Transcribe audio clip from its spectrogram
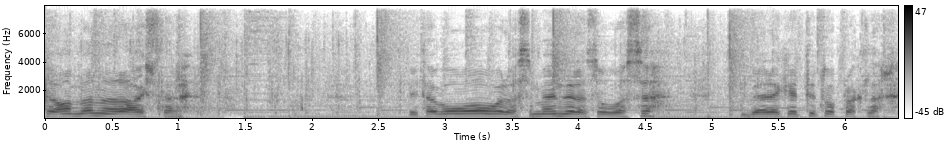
sağımda nar ağaçları. E tabi ova burası Menderes Ovası bereketli topraklar.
